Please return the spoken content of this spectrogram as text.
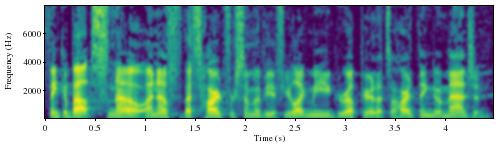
think about snow. I know that's hard for some of you. If you're like me, you grew up here. That's a hard thing to imagine.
